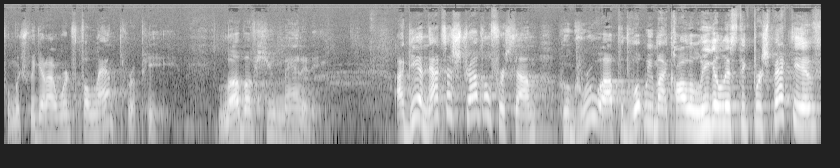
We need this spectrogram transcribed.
from which we get our word philanthropy, love of humanity. Again, that's a struggle for some who grew up with what we might call a legalistic perspective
